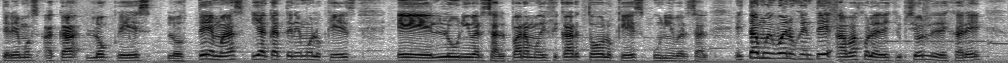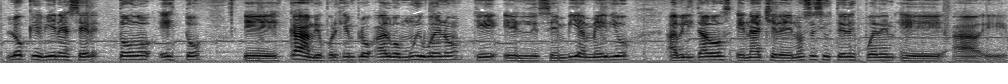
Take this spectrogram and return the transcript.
Tenemos acá lo que es los temas y acá tenemos lo que es eh, lo universal para modificar todo lo que es universal. Está muy bueno gente, abajo en la descripción les dejaré lo que viene a ser todo esto eh, cambio. Por ejemplo, algo muy bueno que el, se envía medio habilitados en HD. No sé si ustedes pueden, eh, eh,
